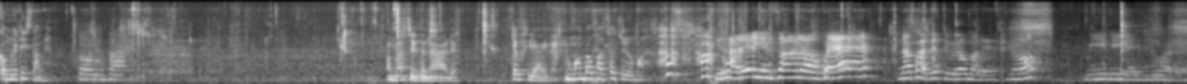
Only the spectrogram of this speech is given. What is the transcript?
ကောင်းနေတိစားမယ်ကောင်းသားအမစေတနာလေကြောက်စရာပဲအမတော့ပါချက်ကြွေးမှာဒီဟာလေးအရင်စားတော့ကွယ်နောက်ပါချက်တူရောက်မှာလဲနော်မီးသေးရနေလို့ရတယ်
